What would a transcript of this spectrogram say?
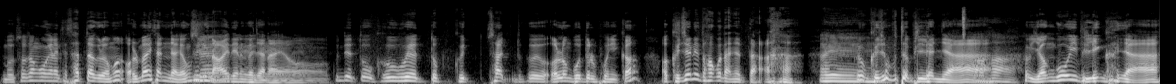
뭐 소상공인한테 샀다 그러면 얼마에 샀냐 영수증 네. 나와야 되는 거잖아요. 네. 근데 또 그 후에 또그사그 언론 보도를 보니까 아, 그 전에도 하고 다녔다. 아, 예. 그럼 그 전부터 빌렸냐? 아하. 그럼 연고이 빌린 거냐?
